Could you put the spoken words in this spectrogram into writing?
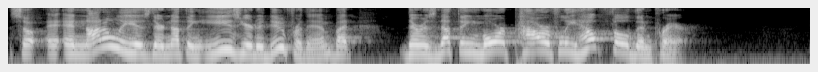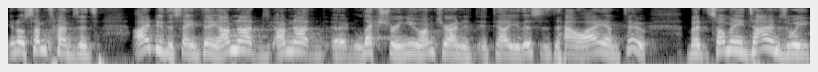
So, and not only is there nothing easier to do for them, but there is nothing more powerfully helpful than prayer. You know, sometimes it's, I do the same thing. I'm not, I'm not uh, lecturing you. I'm trying to tell you this is how I am too. But so many times we,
